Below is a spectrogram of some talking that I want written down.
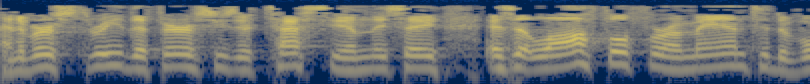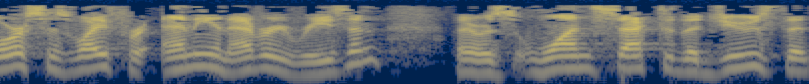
And in verse 3, the Pharisees are testing him. They say, Is it lawful for a man to divorce his wife for any and every reason? There was one sect of the Jews that,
